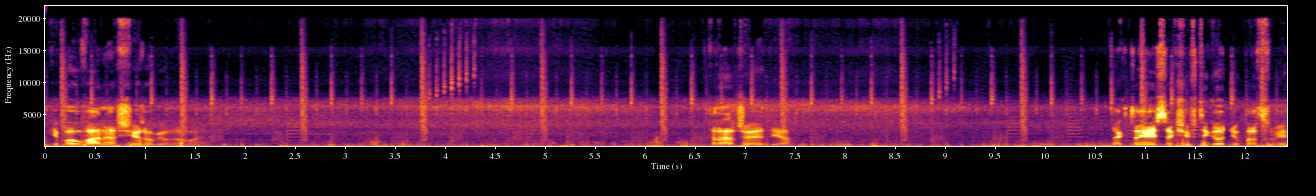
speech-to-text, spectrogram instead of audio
Takie bałwany aż się robią normalnie. Tragedia. Tak to jest, jak się w tygodniu pracuje.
